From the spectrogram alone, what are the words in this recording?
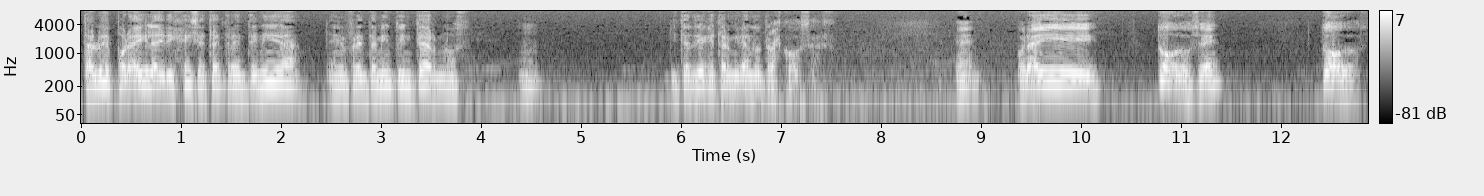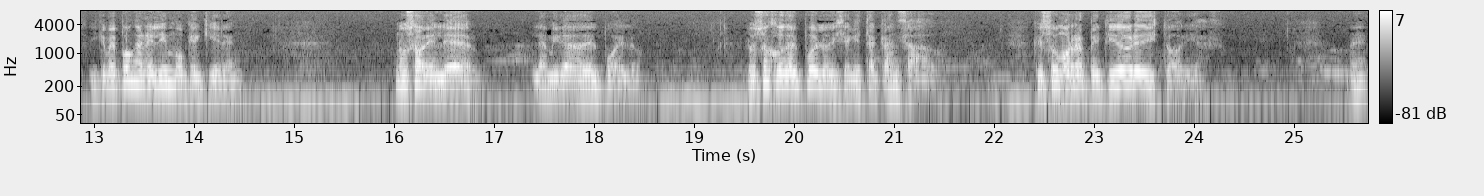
tal vez por ahí la dirigencia está entretenida en enfrentamientos internos. Y tendría que estar mirando otras cosas. ¿eh? Por ahí, todos, ¿eh? Todos, y que me pongan el himno que quieren. No saben leer, la mirada del pueblo. Los ojos del pueblo dicen que está cansado, que somos repetidores de historias ¿eh?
